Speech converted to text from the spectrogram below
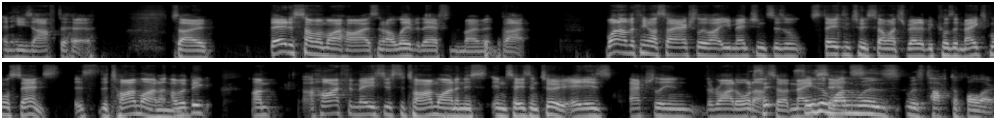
and he's after her. So they're just some of my highs, and I'll leave it there for the moment. But one other thing I'll say, actually, like you mentioned, Sizzle, season two is so much better because it makes more sense. It's the timeline. Mm. I'm a big, I'm high for me is just the timeline in this in season two. It is actually in the right order, Se- so it makes season sense. one was was tough to follow.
